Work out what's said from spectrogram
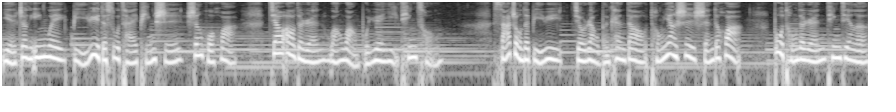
也正因为比喻的素材平实生活化，骄傲的人往往不愿意听从。撒种的比喻就让我们看到，同样是神的话，不同的人听见了，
